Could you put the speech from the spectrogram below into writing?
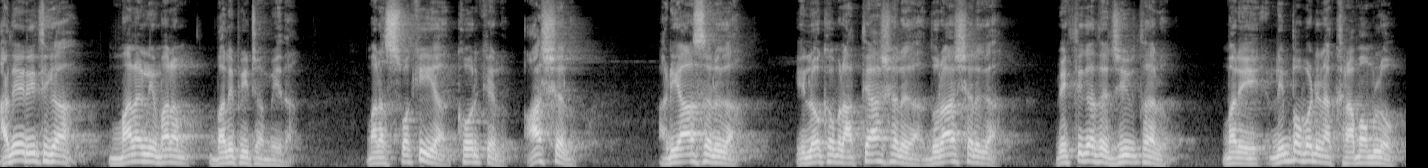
అదే రీతిగా మనల్ని మనం బలిపీఠం మీద మన స్వకీయ కోరికలు ఆశలు అడియాసలుగా ఈ లోకంలో అత్యాశలుగా దురాశలుగా వ్యక్తిగత జీవితాలు మరి నింపబడిన క్రమంలో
